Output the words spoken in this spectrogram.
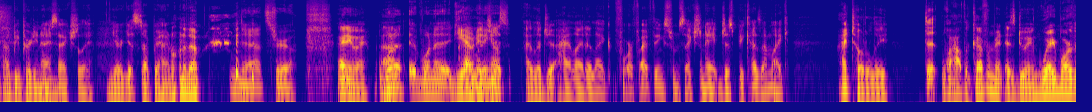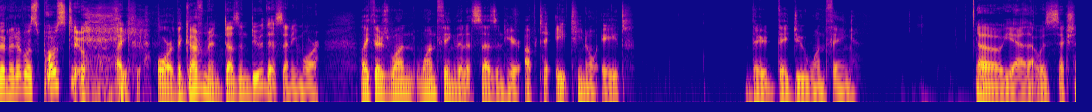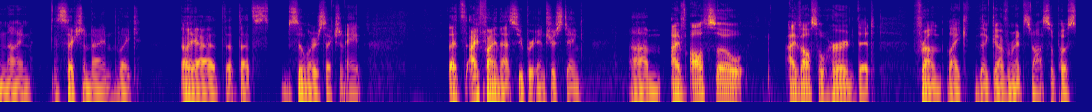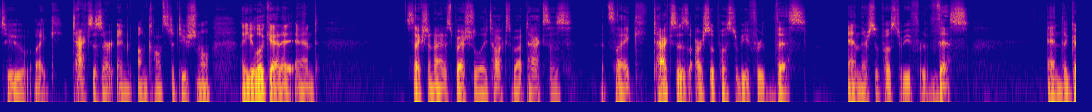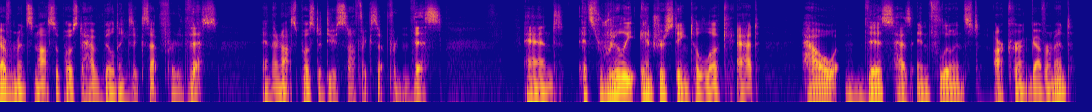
That'd be pretty nice, actually. You ever get stuck behind one of them? yeah, it's true. anyway, One, um, of, one of, do you have anything legit, else? I legit highlighted like four or five things from Section 8 just because I'm like, I totally, th- wow, the government is doing way more than it was supposed to. Like, or the government doesn't do this anymore. Like, there's one one thing that it says in here up to 1808, they they do one thing. Oh yeah, that was section nine. That's Section 9. Like, oh, yeah, that, that's similar to Section 8. That's I find that super interesting. Um, I've also I've also heard that from like the government's not supposed to like taxes are in, unconstitutional. Now you look at it and section 9 especially talks about taxes. It's like taxes are supposed to be for this and they're supposed to be for this. And the government's not supposed to have buildings except for this. And they're not supposed to do stuff except for this. And it's really interesting to look at how this has influenced our current government.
